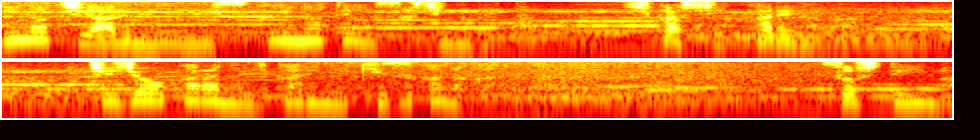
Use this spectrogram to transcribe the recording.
命ある者に救いの手を差し伸べた。しかし彼らは地上からの怒りに気づかなかった。そして今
